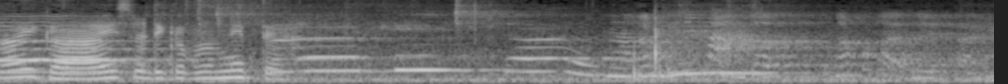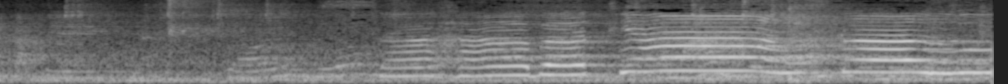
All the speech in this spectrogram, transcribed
Hai guys. Udah 30 menit ya? Sahabat yang selalu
